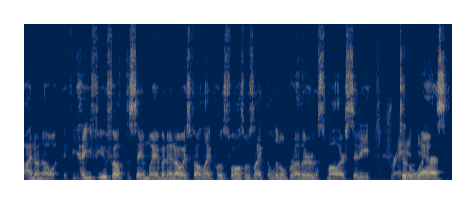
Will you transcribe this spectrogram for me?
I don't know if you, if you felt the same way, but it always felt like Post Falls was like the little brother, the smaller city to the west.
